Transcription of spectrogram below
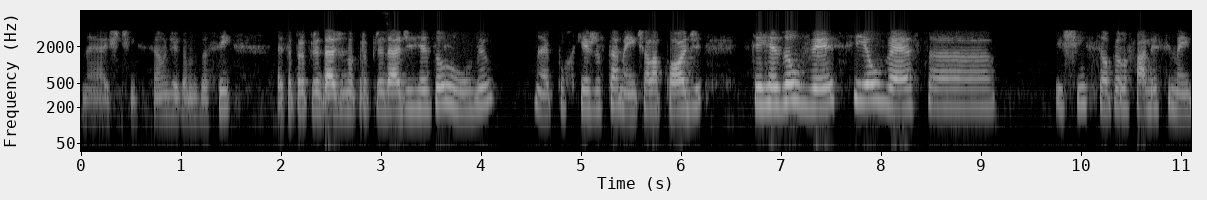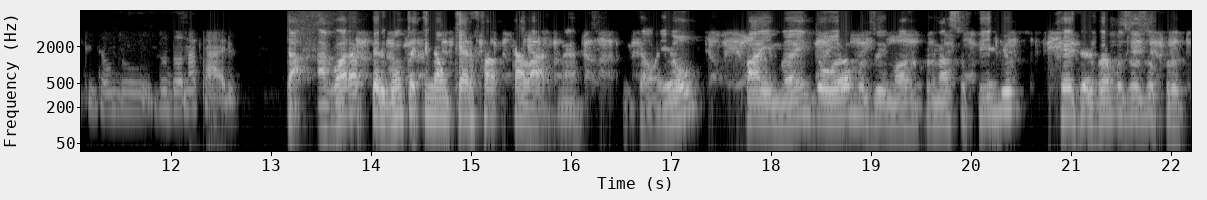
né, a extinção, digamos assim, essa propriedade é uma propriedade resolúvel, né, porque justamente ela pode se resolver se houver essa extinção pelo falecimento então do, do donatário. Tá, agora a pergunta que não quer calar, né? Então, eu, pai e mãe, doamos o imóvel para o nosso filho, reservamos o usufruto.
